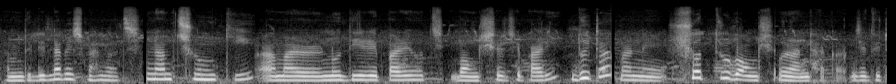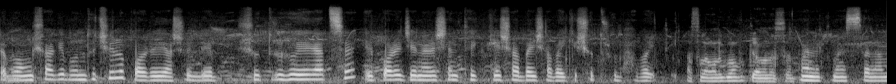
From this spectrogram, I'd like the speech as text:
আলহামদুলিল্লাহ বেশ ভালো আছি। নাম চুমকি। আমার নদীর এপারে হচ্ছে বংশের যে বাড়ি দুইটা মানে শত্রু বংশ পুরান ঢাকা। যে দুইটা বংশ আগে বন্ধু ছিল পরে আসলে শত্রু হয়ে গেছে। এরপরে জেনারেশন থেকে সবাই সবাইকে শত্রু ভাবাই। আসসালামু আলাইকুম কেমন আছেন? ওয়ালাইকুম আসসালাম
